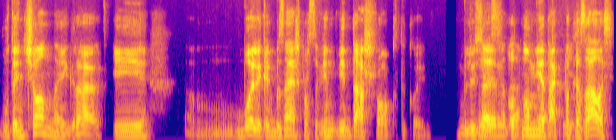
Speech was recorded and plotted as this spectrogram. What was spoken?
утонченно играют и более, как бы, знаешь, просто вин- винтаж-рок такой, блюзец. Наверно, Вот, да, ну, мне да, так есть. показалось.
